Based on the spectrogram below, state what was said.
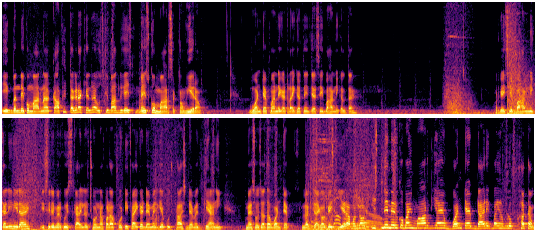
एक बंदे को मारना काफ़ी तगड़ा खेल रहा है, उसके बाद भी गाइस मैं इसको मार सकता हूँ, ये रहा। वन टैप मारने का ट्राई करते हैं, जैसे ही बाहर निकलता है। और गाइस ये बाहर निकल ही नहीं रहा है, इसीलिए मेरे को स्काइलर छोड़ना पड़ा। फोर्टी का डैमेज गया, कुछ खास डैमेज गया नहीं। मैं सोचा था वन टैप लग जाएगा। और गाइस ये रहा बंदा और इसने मेरे को भाई मार दिया है। वन टैप डायरेक्ट भाई हम लोग ख़त्म।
